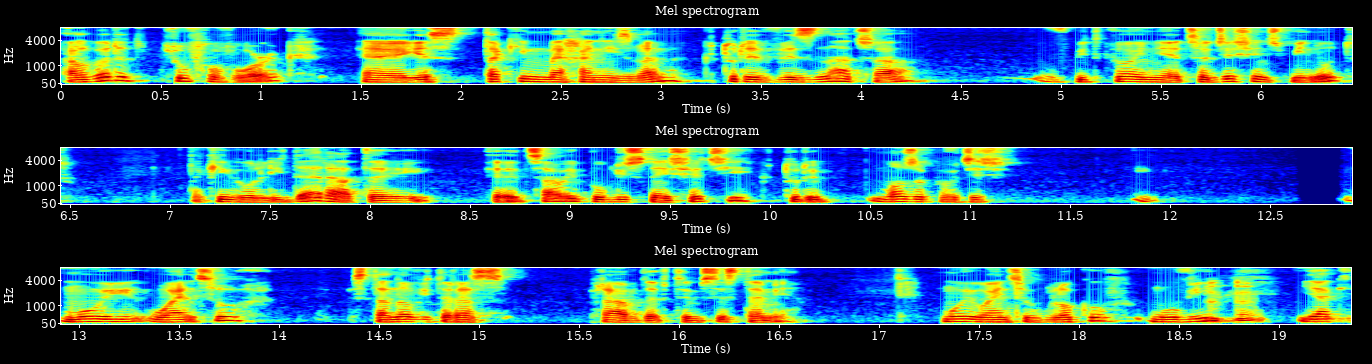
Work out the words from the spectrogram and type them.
algorytm Proof of Work e, jest takim mechanizmem, który wyznacza w Bitcoinie co 10 minut takiego lidera tej e, całej publicznej sieci, który może powiedzieć: Mój łańcuch stanowi teraz prawdę w tym systemie. Mój łańcuch bloków mówi, mhm. jakie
